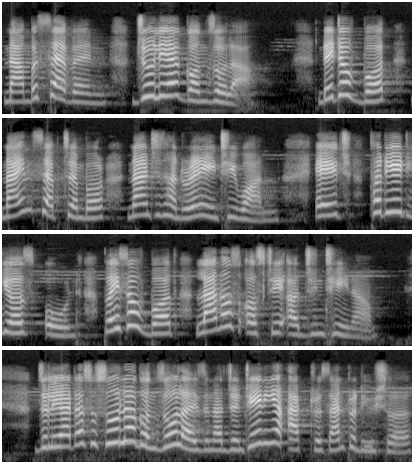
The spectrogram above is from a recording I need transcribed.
Number 7. Julia Gonzalo Date of birth 9 September 1981. Age 38 years old. Place of birth Llanos Oeste, Argentina. Julieta Susula Gonzalo is an Argentinian actress and producer.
